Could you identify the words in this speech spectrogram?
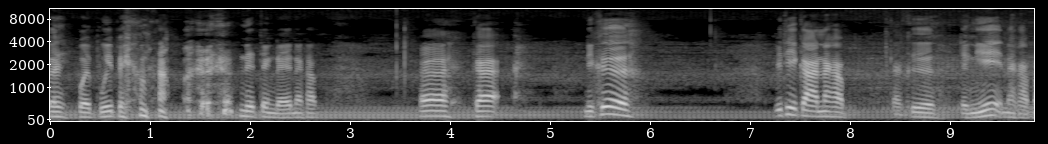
เอ้ยปล่อยปุ๋ยไปกับน้ำเน็ดจังไดนะครับ เออก็นี่คือวิธีการนะครับก็คืออย่างนี้นะครับ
